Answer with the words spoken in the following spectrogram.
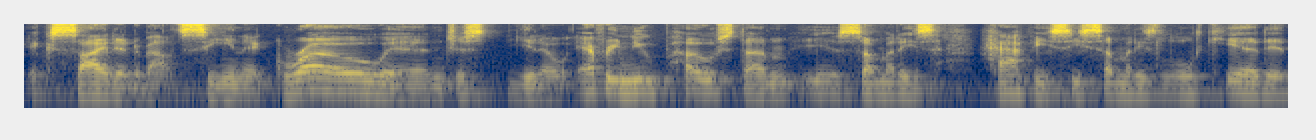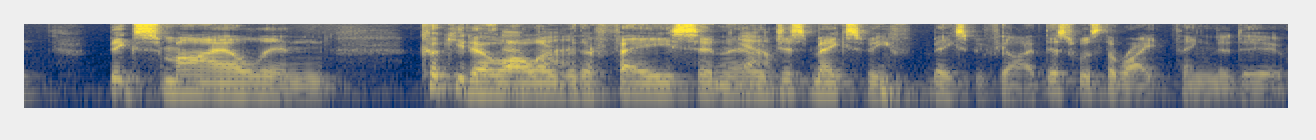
excited about seeing it grow, and just you know, every new post, I'm you know, somebody's happy, see somebody's little kid, it big smile and cookie dough So all over their face, and Yeah. it just makes me makes me feel like this was the right thing to do.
